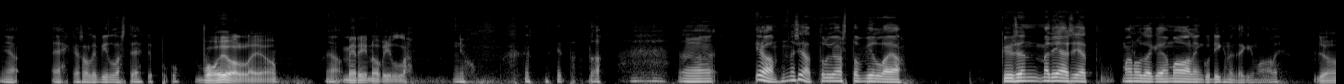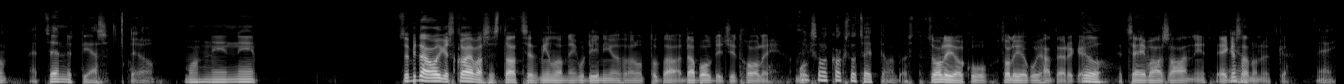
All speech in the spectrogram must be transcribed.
Ja ehkä se oli villasta tehty puku. Voi olla, joo. Joo. Merinovilla. niin, tota, ää, joo, no sieltä tuli Aston Villa ja kyllä sen mä tiesin, että Manu tekee maalin, kun Digne teki maali. Joo. Et sen nyt ties. joo. Mut niin, niin, Se pitää oikeasti kaivaa se statsi, että milloin niinku Dini on saanut tota double digit holi. Mut eikö se ole 2017? se oli joku, se oli joku ihan törkeä. Joo, Että se ei vaan saa niitä. Eikä Joo. sano nytkään. ei.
